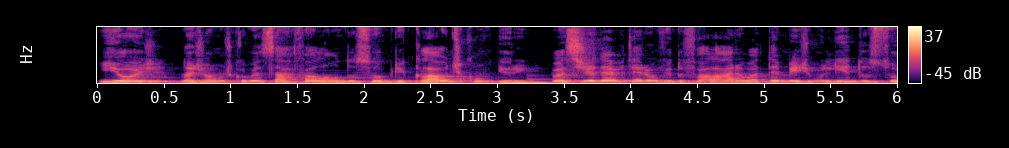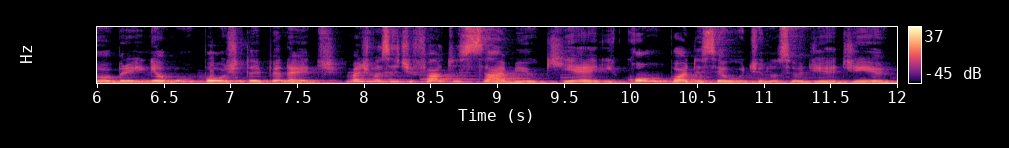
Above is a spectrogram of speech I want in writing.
E hoje nós vamos começar falando sobre cloud computing. Você já deve ter ouvido falar ou até mesmo lido sobre em algum post da IPNET. Mas você de fato sabe o que é e como pode ser útil no seu dia a dia?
